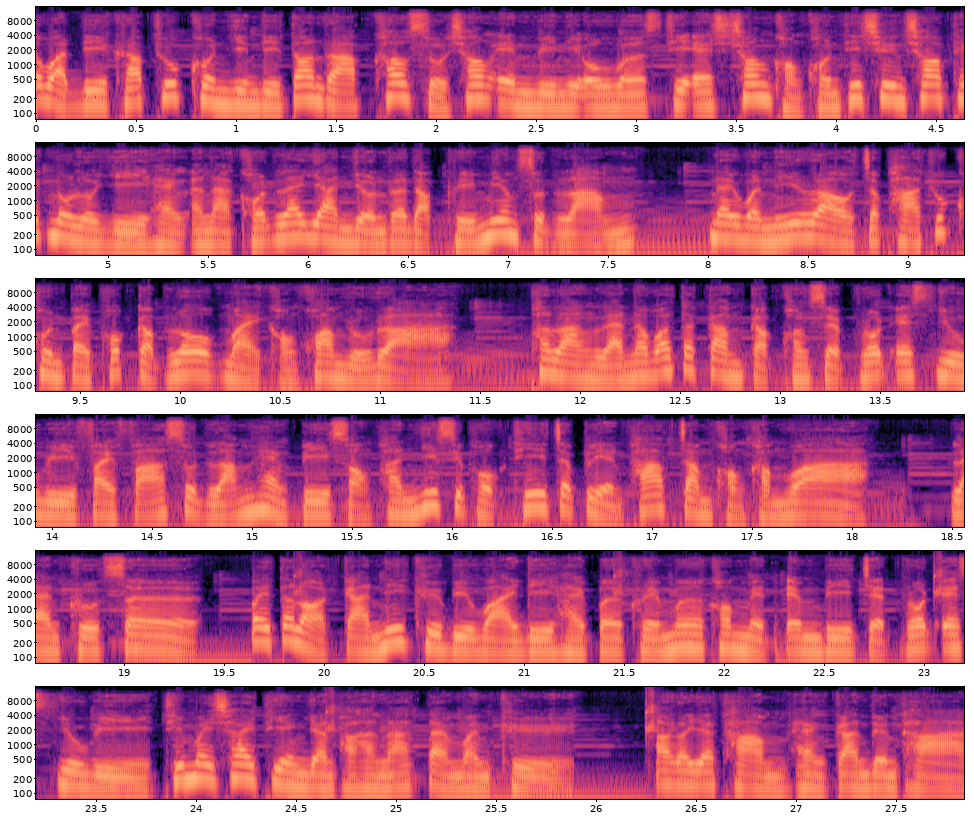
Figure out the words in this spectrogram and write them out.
สวัสดีครับทุกคนยินดีต้อนรับเข้าสู่ช่อง NV Neoverse TH ช่องของคนที่ชื่นชอบเทคโนโลยีแห่งอนาคตและยานยนต์ระดับพรีเมียมสุดล้ำ ในวันนี้เราจะพาทุกคนไปพบกับโลกใหม่ของความหรูหรา พลังและนวัตกรรมกับคอนเซปต์รถ SUV ไฟฟ้าสุดล้ำแห่งปี 2026 ที่จะเปลี่ยนภาพจำของคำว่า Land Cruiser ไปตลอดการนี่คือ BYD Hyper Kramer Comet MB7 รถ SUV ที่ไม่ใช่เพียงยานพาหนะแต่มันคือ อารยธรรมแห่งการเดินทาง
